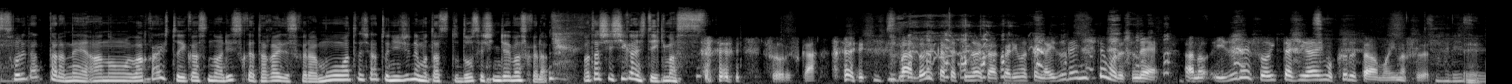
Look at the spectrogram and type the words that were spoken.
それだったらね、あの若い人生かすのはリスクが高いですから、もう私、あと20年も経つと、どうせ死んじゃいますから、私、志願していきます。そうですか。まあ、どういう形になるか分かりませんが、いずれにしてもですね、あのいずれそういった時代も来るとは思います。え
